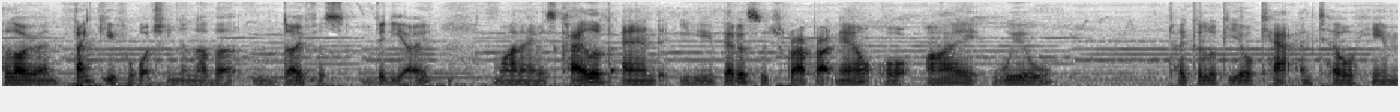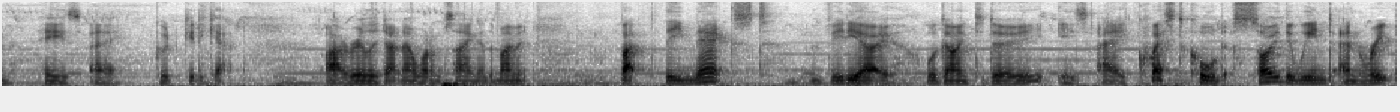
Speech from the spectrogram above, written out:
Hello and thank you for watching another Dofus video. My name is Caleb and you better subscribe right now or I will take a look at your cat and tell him he's a good kitty cat. I really don't know what I'm saying at the moment. But the next video we're going to do is a quest called Sow the Wind and Reap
